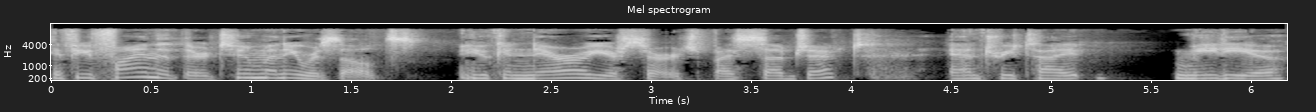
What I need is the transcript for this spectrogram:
If you find that there are too many results, you can narrow your search by subject, entry type, media,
